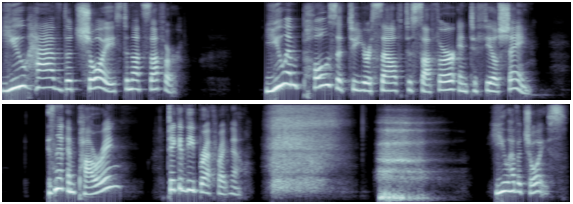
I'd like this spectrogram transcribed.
You have the choice to not suffer. You impose it to yourself to suffer and to feel shame. Isn't it empowering? Take a deep breath right now. You have a choice.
